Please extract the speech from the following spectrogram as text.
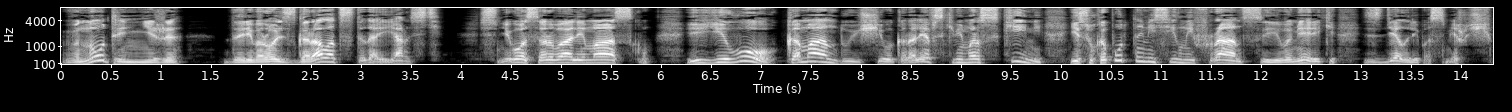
Внутренне же Деревороль сгорал от стыда и ярости. С него сорвали маску, и его, командующего королевскими морскими и сухопутными силами Франции в Америке, сделали посмешищем.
